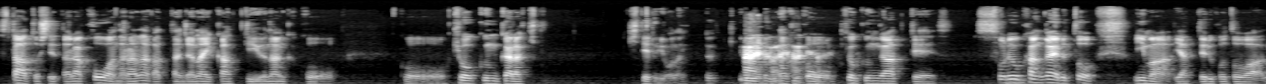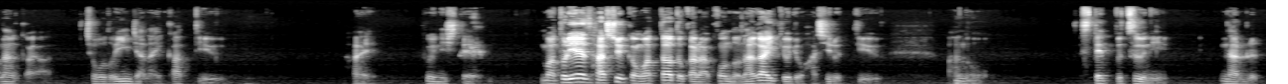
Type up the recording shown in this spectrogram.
スタートしてたらこうはならなかったんじゃないかっていうなんかこうこう教訓からき来てるようななんかこう教訓があってそれを考えると今やってることはなんかちょうどいいんじゃないかっていうはいふうにして。まあとりあえず8週間終わった後から今度長い距離を走るっていうあの、うんステップ2になる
